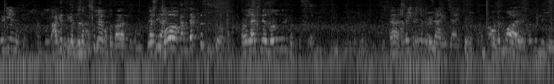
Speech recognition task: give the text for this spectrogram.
রেডিও নাকি আগের থেকে ধরে পুতুলের মতো হোক আমি দেখতেছি তো। ওরা নিয়ে দৌড়াদৌড়ি করতেছে। হ্যাঁ যাই। ওটা কয় এটা তো দিবই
